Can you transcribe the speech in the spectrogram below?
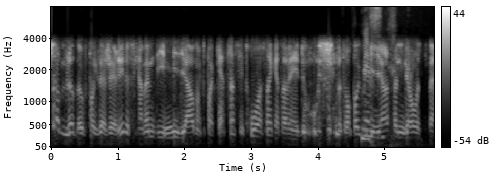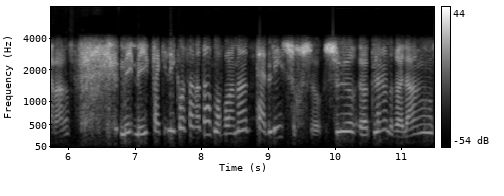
somme-là, ben, faut pas exagérer, c'est quand même des milliards. Donc, c'est pas 400, c'est 392. Je ne trompe pas que milliards, c'est une grosse différence. Mais, mais fait que les conservateurs vont probablement tabler sur ça, sur un plan de relance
